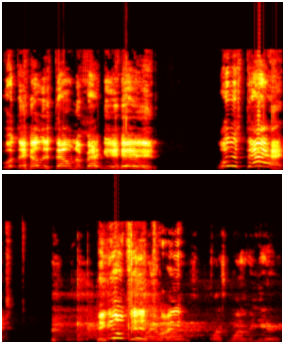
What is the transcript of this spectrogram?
What the hell is that on the back of your head? What is that? Did you just play? First one of the year.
